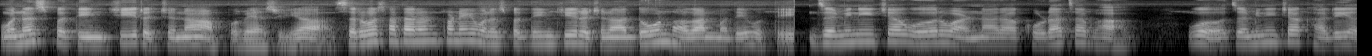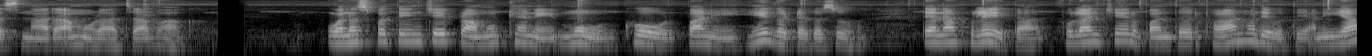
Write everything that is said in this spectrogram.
वनस्पतींची रचना अभ्यासूया सर्वसाधारणपणे वनस्पतींची रचना दोन भागांमध्ये होते. जमिनीच्या वर वाढणारा खोडाचा भाग व जमिनीच्या खाली असणारा मुळाचा भाग. वनस्पतींचे प्रामुख्याने मूळ खोड पाने हे घटक असून त्यांना फुले येतात. फुलांचे रूपांतर फळांमध्ये होते आणि या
